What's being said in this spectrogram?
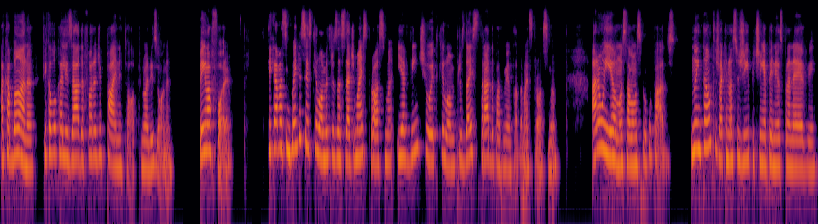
a cabana fica localizada fora de Pine Top, no Arizona, bem lá fora. Ficava a 56 quilômetros da cidade mais próxima e a 28 quilômetros da estrada pavimentada mais próxima. Aaron e eu não estávamos preocupados. No entanto, já que nosso Jeep tinha pneus para neve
